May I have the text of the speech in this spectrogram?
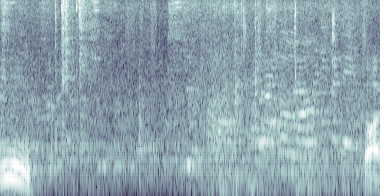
อืม ร่อย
